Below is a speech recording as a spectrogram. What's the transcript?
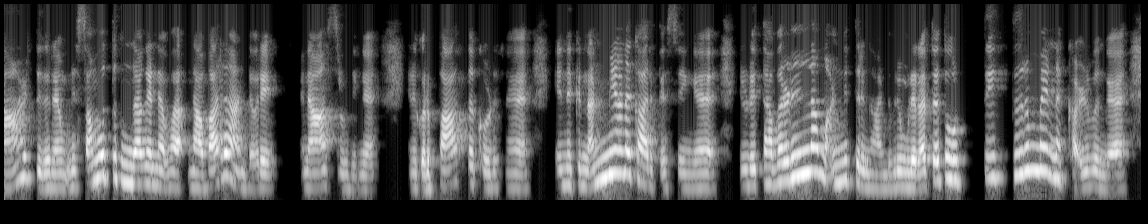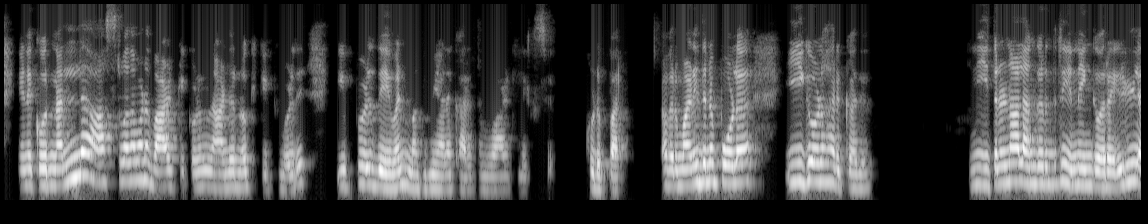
தாழ்த்துக்கிறேன் சமத்துக்கு முந்தாக என்ன நான் வரேன் ஆண்டவரே. என்னை ஆசிர்வதிங்க எனக்கு ஒரு பாத்த கொடுங்க. எனக்கு நன்மையான காரியத்தை செய்யுங்க என்னுடைய தவறெல்லாம் மன்னித்துருங்க ஆண்டு உங்களுடைய ரத்தத்தை ஊற்றி திரும்ப என்னை கழுவுங்க. எனக்கு ஒரு நல்ல ஆசீர்வாதமான வாழ்க்கை கொடுங்க ஆண்டு நோக்கி கேட்கும்பொழுது இப்பொழுது தேவன் மகிமையான காரியத்தை வாழ்க்கையில கொடுப்பார். அவர் மனிதனை போல ஈகோனா இருக்காது. நீ இத்தனை நாள் அங்க இருந்துட்டு என்ன இங்க வர இல்ல.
